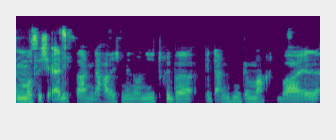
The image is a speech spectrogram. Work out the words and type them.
Muss ich ehrlich sagen, da habe ich mir noch nie drüber Gedanken gemacht, weil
